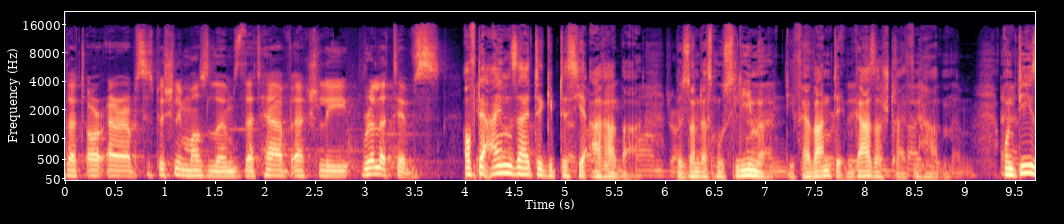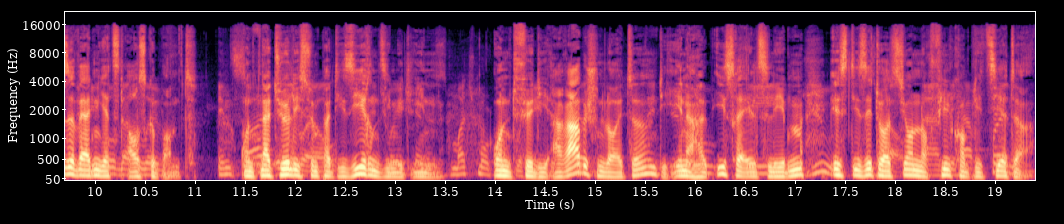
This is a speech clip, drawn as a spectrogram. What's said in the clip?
that are Arabs, especially Muslims, that have actually relatives auf der einen Seite gibt es hier Araber, besonders Muslime, die Verwandte im Gazastreifen haben. Und diese werden jetzt ausgebombt. Und natürlich sympathisieren sie mit ihnen. Und für die arabischen Leute, die innerhalb Israels leben, ist die Situation noch viel komplizierter.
